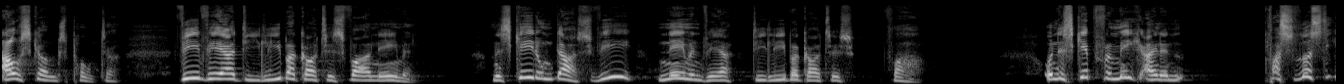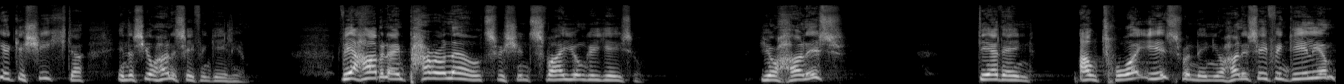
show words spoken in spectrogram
Hauptausgangspunkte, wie wir die Liebe Gottes wahrnehmen. Und es geht um das, wie nehmen wir die Liebe Gottes wahr. Und es gibt für mich eine fast lustige Geschichte in das Johannesevangelium. Wir haben ein Parallel zwischen zwei Jungen Jesu. Johannes, der den Autor ist von dem Johannesevangelium,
